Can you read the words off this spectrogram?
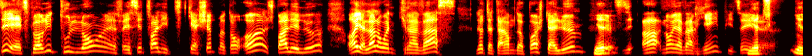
Tu sais, explorer tout le long, euh, essayer de faire les petites cachettes, mettons. Ah, je peux aller là. Ah, il y a là, là, une crevasse. Là, tu as ta lampe de poche, tu allumes. Tu dis, ah, non, il n'y avait rien. Puis, tu sais, y a-tu euh,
